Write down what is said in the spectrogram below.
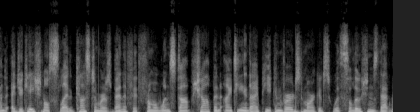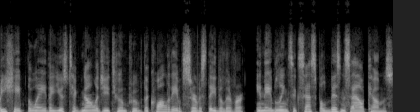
and educational SLED customers benefit from a one-stop shop in IT and IP converged markets with solutions that reshape the way they use technology to improve the quality of service they deliver, enabling successful business outcomes.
